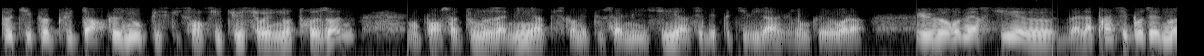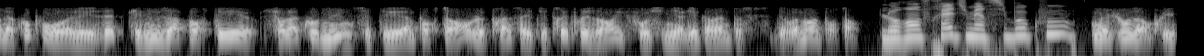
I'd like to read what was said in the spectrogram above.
petit peu plus tard que nous puisqu'ils sont situés sur une autre zone. On pense à tous nos amis, hein, puisqu'on est tous amis ici. Hein, c'est des petits villages, donc euh, voilà. Je veux remercier euh, bah, la principauté de Monaco pour les aides qu'elle nous a apportées sur la commune. C'était important. Le prince a été très présent. Il faut le signaler quand même parce que c'était vraiment important. Laurent Fredge, merci beaucoup. Mais je vous en prie.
